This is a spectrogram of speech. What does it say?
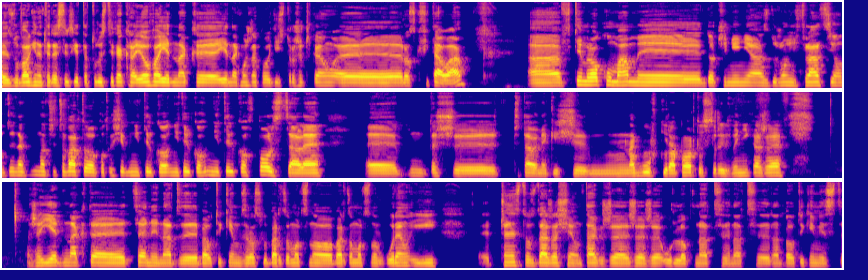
z uwagi na te restrykcje ta turystyka krajowa jednak, e, jednak można powiedzieć troszeczkę rozkwitała. A w tym roku mamy do czynienia z dużą inflacją, to znaczy co warto podkreślić, nie tylko, nie, tylko, nie tylko w Polsce, ale E, też e, czytałem jakieś nagłówki raportów, z których wynika, że, że jednak te ceny nad Bałtykiem wzrosły bardzo mocno, bardzo mocno w górę i e, często zdarza się tak, że, że, że urlop nad, nad, nad Bałtykiem jest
